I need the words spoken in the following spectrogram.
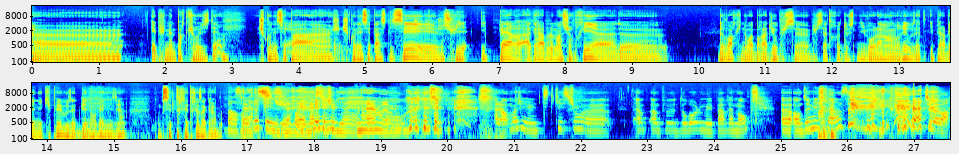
Euh, et puis, même par curiosité. hein. Je connaissais pas, je, je connaissais pas ce lycée et je suis hyper agréablement surpris euh, de de voir qu'une web radio puisse euh, puisse être de ce niveau-là. En vrai, vous êtes hyper bien équipé, vous êtes bien organisé, donc c'est très très agréable. Bah, on Ça fait remercie. plaisir. Ouais, merci Julien. Ouais, vraiment. Alors, moi, j'ai une petite question euh, un, un peu drôle, mais pas vraiment. Euh, en 2015, tu vas voir.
